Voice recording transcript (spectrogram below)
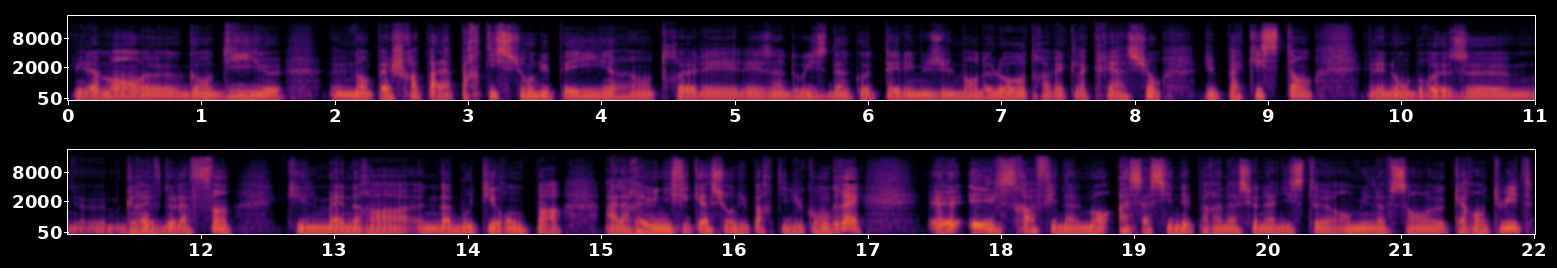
Évidemment, euh, Gandhi euh, n'empêchera pas la partition du pays hein, entre les, les hindouistes d'un côté, les musulmans de l'autre, avec la création du Pakistan. Et les nombreuses euh, grèves de la faim qu'il mènera n'aboutiront pas à la réunification du parti du Congrès. et il sera finalement assassiné par un nationaliste en 1948.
